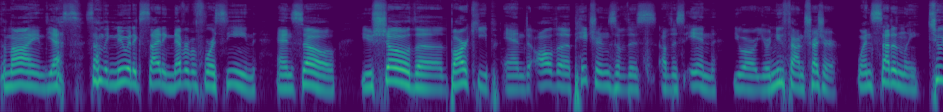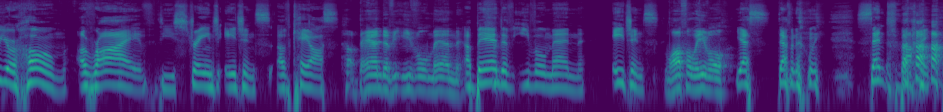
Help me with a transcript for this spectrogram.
The mind, yes. Something new and exciting, never before seen. And so you show the barkeep and all the patrons of this of this inn your your newfound treasure. When suddenly, to your home arrive these strange agents of chaos, A band of evil men. a band of evil men, agents Lawful evil. Yes, definitely. Sent by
